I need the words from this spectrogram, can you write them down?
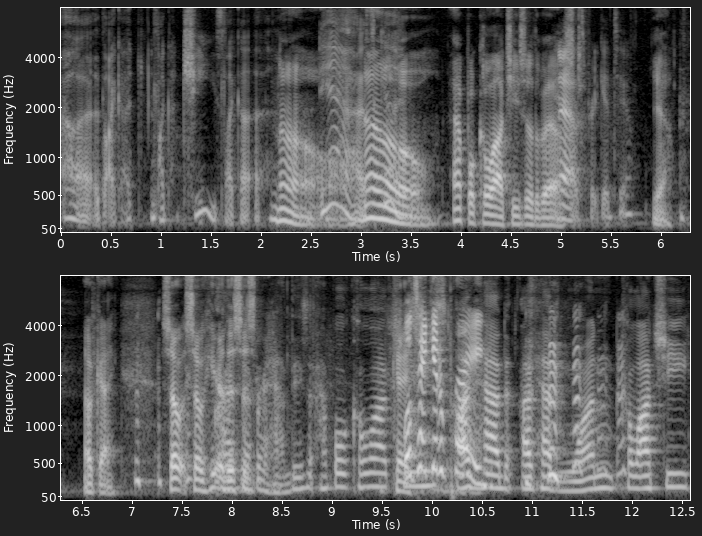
Uh, like a like a cheese, like a. No. Yeah, it's no. Apple kolaches are the best. Yeah, that's pretty good too. Yeah. Okay. So so here this I've is never had these apple kolaches. Okay. We'll take you to Prague. I've had I've had one kolache,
